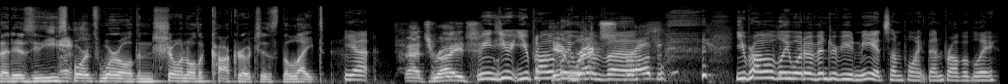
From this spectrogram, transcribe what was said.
that is the esports world and showing all the cockroaches the light. Yeah. That's right. I mean, you you probably would have uh, you probably would have interviewed me at some point then probably.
